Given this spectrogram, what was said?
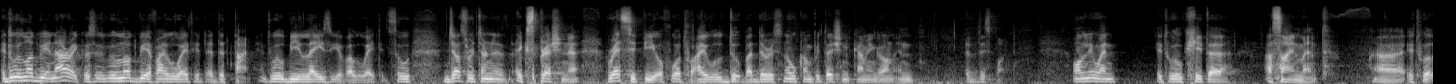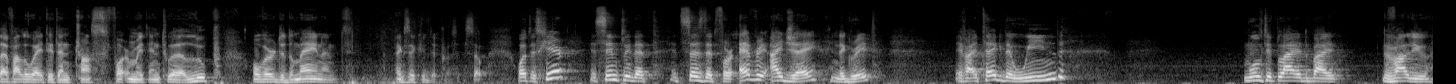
It will not be an array because it will not be evaluated at the time. It will be lazy evaluated. So just return an expression, a recipe of what I will do, but there is no computation coming on in, at this point. Only when it will hit a assignment, uh, it will evaluate it and transform it into a loop over the domain and execute the process. So what is here is simply that it says that for every ij in the grid, if I take the wind, multiply it by the value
